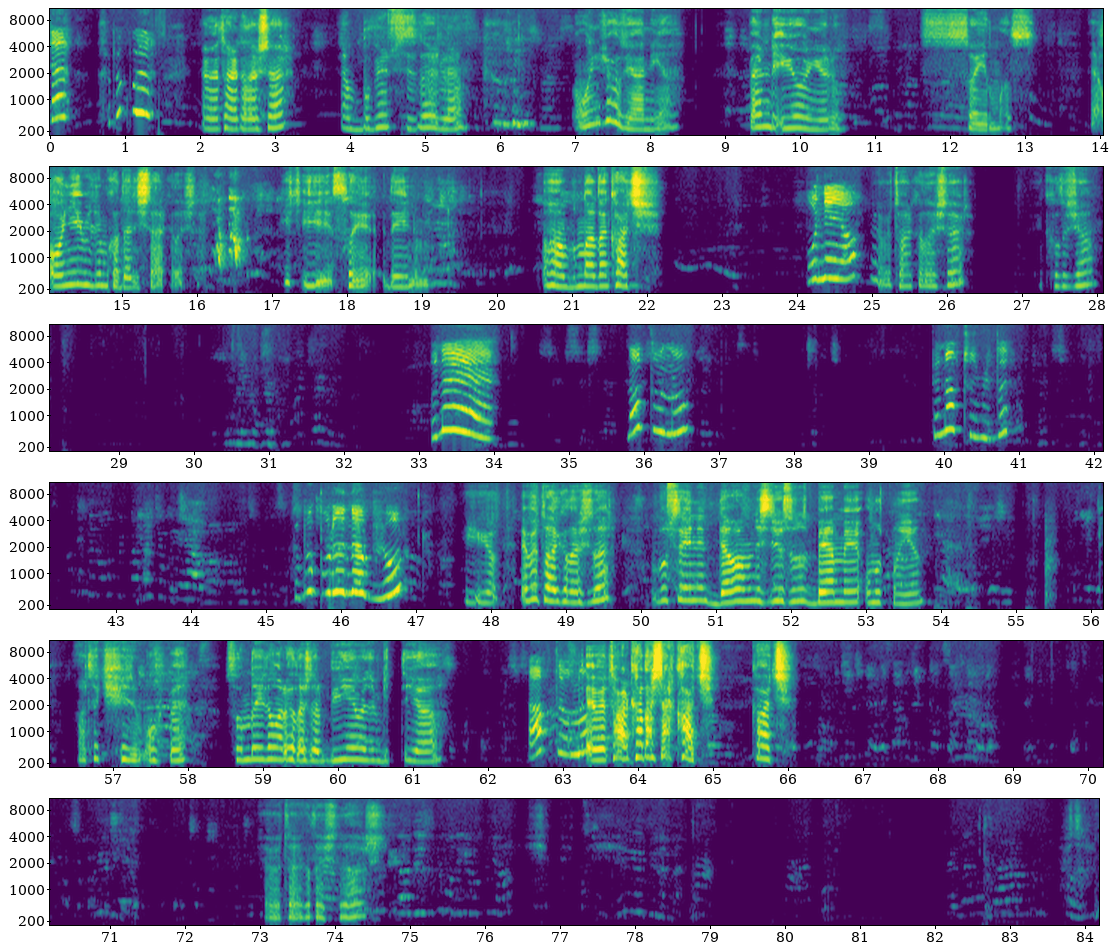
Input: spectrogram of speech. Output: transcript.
Sen köpek mi? Evet arkadaşlar. Yani bugün sizlerle oynayacağız yani ya. Ben de iyi oynuyorum. Sayılmaz. Ya oynayabildiğim kadar işte arkadaşlar. Hiç iyi sayı değilim. Aha bunlardan kaç. Bu ne ya? Evet arkadaşlar. Yıkılacağım. 31'de köpek burada ne yapıyor? Evet arkadaşlar bu serinin devamını istiyorsanız beğenmeyi unutmayın. Artık yedim oh be. Sonunda yedim arkadaşlar. Büyüyemedim gitti ya. Ne yaptın? Evet arkadaşlar kaç. Kaç. Evet arkadaşlar.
